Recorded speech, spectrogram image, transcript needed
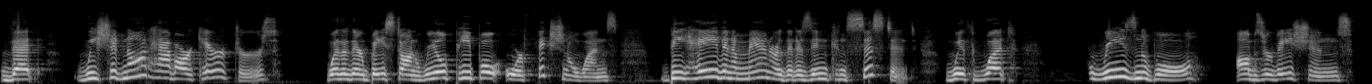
that we should not have our characters, whether they're based on real people or fictional ones, behave in a manner that is inconsistent with what reasonable observations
